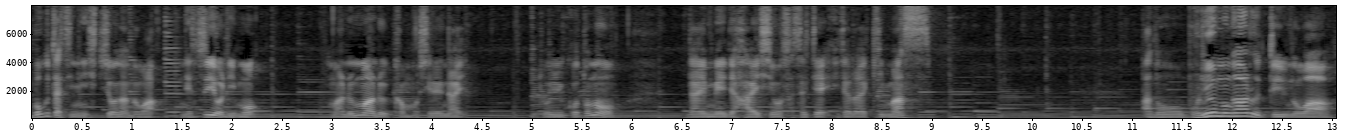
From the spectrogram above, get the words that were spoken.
僕たちに必要なのは熱よりも〇〇かもしれない。ということの題名で配信をさせていただきます。あのボリュームがあるっていうのは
